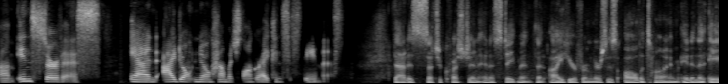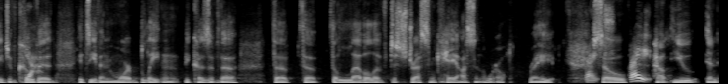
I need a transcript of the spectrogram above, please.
um, in service, and I don't know how much longer I can sustain this. That is such a question and a statement that I hear from nurses all the time. And in the age of COVID, yeah. it's even more blatant because of the the the the level of distress and chaos in the world right right so right how you and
